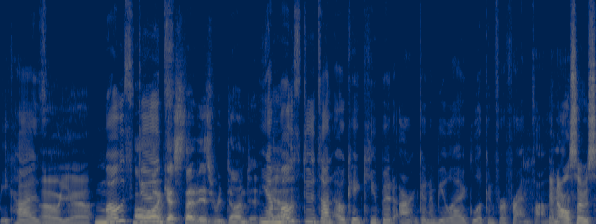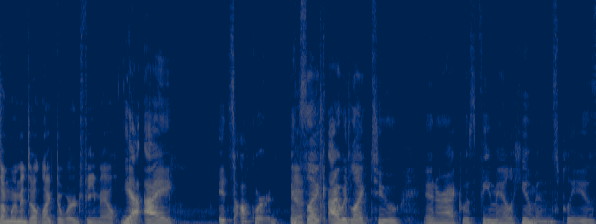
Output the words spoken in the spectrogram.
because Oh yeah. most dudes, Oh, I guess that is redundant. yeah, most dudes on OkCupid aren't gonna be like looking for friends on there. And also, some women don't like the word female. yeah, I, it's awkward. It's Yeah. like I would like to interact with female humans, please.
